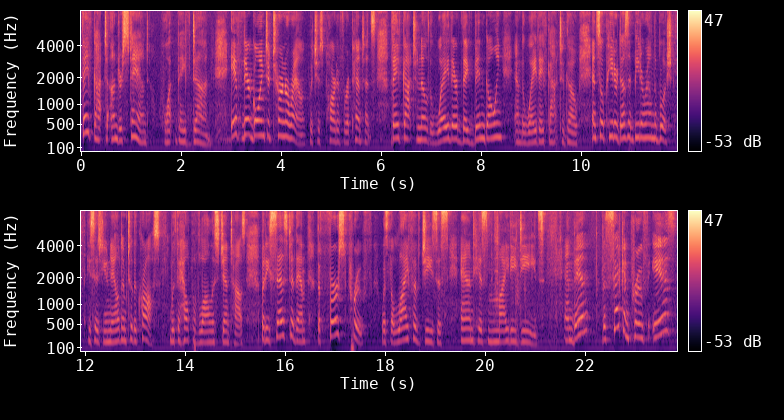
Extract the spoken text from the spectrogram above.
they've got to understand what they've done. If they're going to turn around, which is part of repentance, they've got to know the way they've been going and the way they've got to go. And so Peter doesn't beat around the bush. He says, You nailed him to the cross with the help of lawless Gentiles. But he says to them, The first proof was the life of Jesus and his mighty deeds. And then the second proof is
